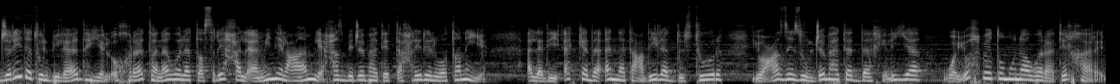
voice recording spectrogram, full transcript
جريدة البلاد هي الأخرى تناولت تصريح الأمين العام لحزب جبهة التحرير الوطني الذي أكد أن تعديل الدستور يعزز الجبهة الداخلية ويحبط مناورات الخارج.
